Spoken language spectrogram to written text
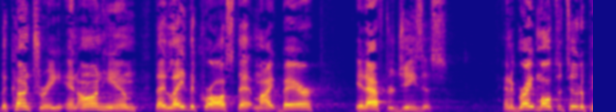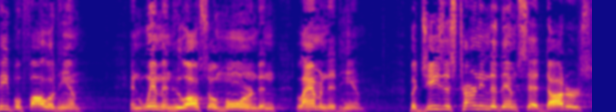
the country, and on him they laid the cross that might bear it after Jesus. And a great multitude of people followed him, and women who also mourned and lamented him. But Jesus, turning to them, said, Daughters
